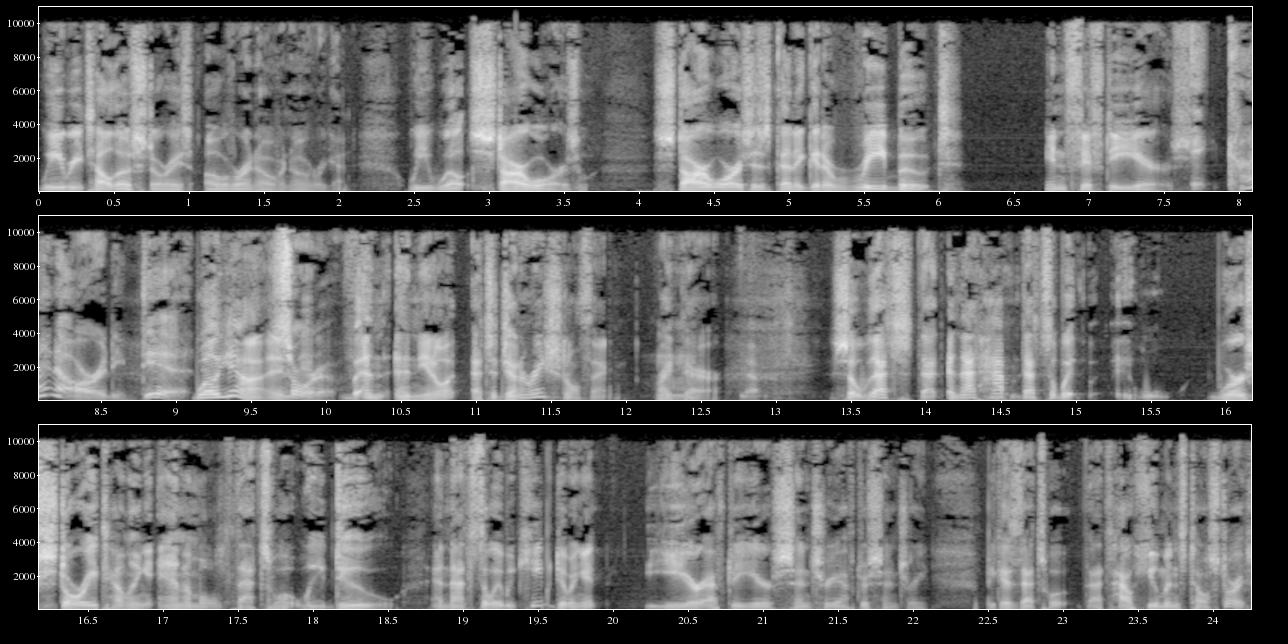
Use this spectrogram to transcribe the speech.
we retell those stories over and over and over again we will star wars star wars is going to get a reboot in 50 years It kind of already did. well, yeah, and, Sort of. and and you know what? That's a generational thing right there. Yep. So that's that, and that happened That's the way we're storytelling animals. That's what we do, and that's the way we keep doing it year after year, century after century, because that's what that's how humans tell stories.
